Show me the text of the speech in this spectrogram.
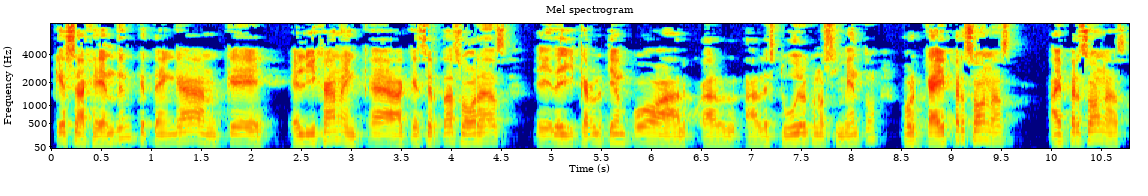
que se agenden, que tengan, que elijan en, a qué ciertas horas eh, dedicarle tiempo al, al, al, estudio, al conocimiento, porque hay personas, hay personas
